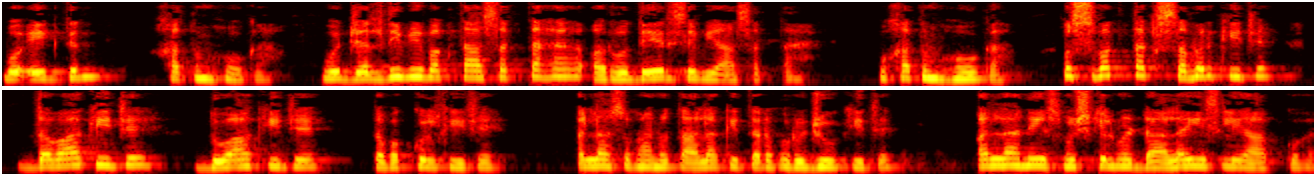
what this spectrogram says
وہ ایک دن ختم ہوگا۔ وہ جلدی بھی وقت آ سکتا ہے اور وہ دیر سے بھی آ سکتا ہے۔ وہ ختم ہوگا۔ اس وقت تک صبر کیجیے دعا کیجیے دعا کیجیے توکل کیجیے اللہ سبحان و تعالیٰ کی طرف رجوع کیجیے اللہ نے اس مشکل میں ڈالا ہی اس لیے آپ کو ہے،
